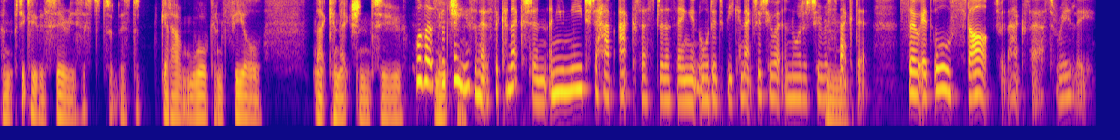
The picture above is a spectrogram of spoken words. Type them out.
and particularly this series, is to is to get out and walk and feel that connection to Well, that's the thing, isn't it? It's the connection, and you need to have access to the thing in order to be connected to it, in order to respect it. So it all starts with access, really.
